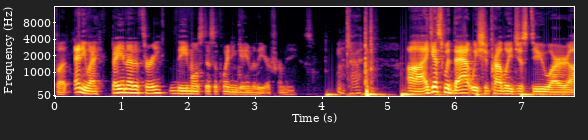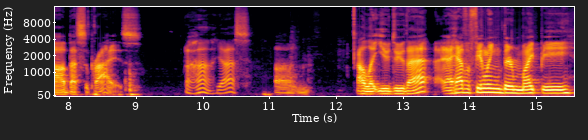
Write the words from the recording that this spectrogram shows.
But anyway, Bayonetta 3, the most disappointing game of the year for me. Okay. Uh, I guess with that, we should probably just do our uh, best surprise. Uh huh. Yes. Um, I'll let you do that. I have a feeling there might be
